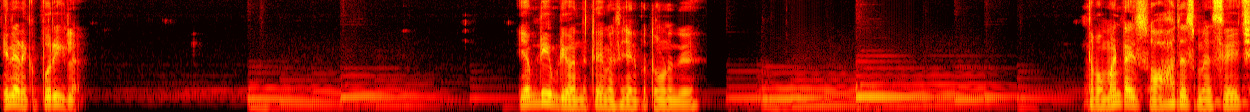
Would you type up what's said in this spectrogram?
இல்லை எனக்கு புரியல. எப்படி இப்படி வந்துட்டு மெசேஜ் அனுப்ப தோணுது? த மொமெண்ட் ஐ சா திஸ் மெசேஜ்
